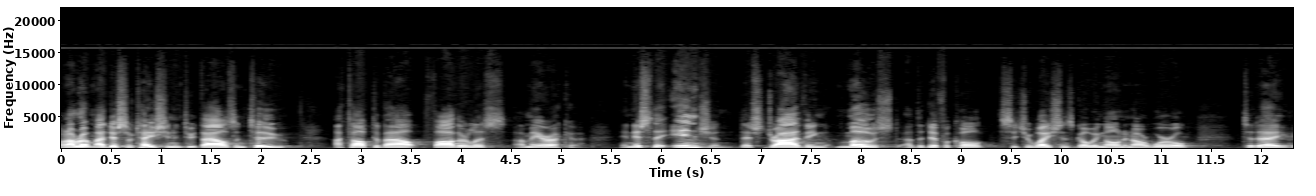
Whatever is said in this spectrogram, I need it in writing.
When I wrote my dissertation in 2002, I talked about fatherless America. And it's the engine that's driving most of the difficult situations going on in our world today.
